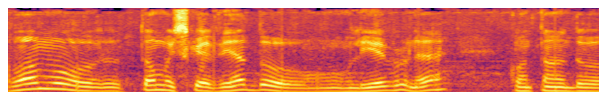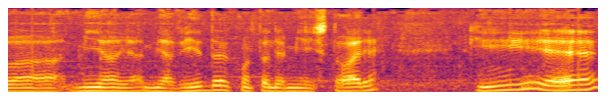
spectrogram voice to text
Vamos, estamos escrevendo um livro, né? Contando a minha, a minha vida, contando a minha história que é,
